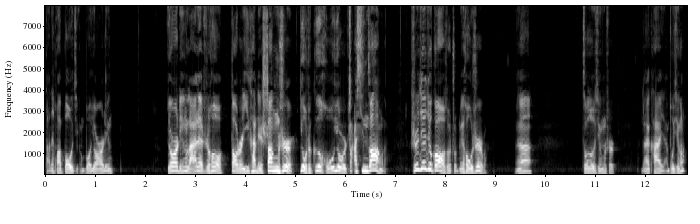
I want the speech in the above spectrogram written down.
打电话报警报幺二零。幺二零来了之后，到这一看，这伤势又是割喉又是扎心脏的，直接就告诉准备后事吧。嗯，走走形势，来看一眼，不行了，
